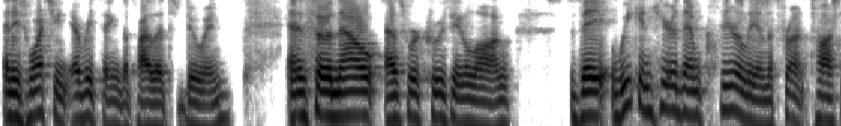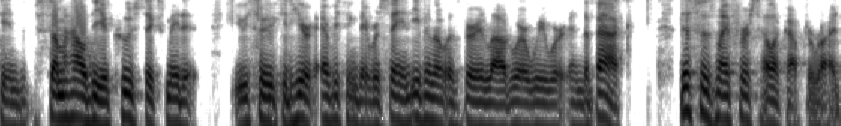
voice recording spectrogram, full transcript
And he's watching everything the pilot's doing. And so now, as we're cruising along, they we can hear them clearly in the front talking. Somehow the acoustics made it you so you could hear everything they were saying, even though it was very loud where we were in the back. This was my first helicopter ride,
